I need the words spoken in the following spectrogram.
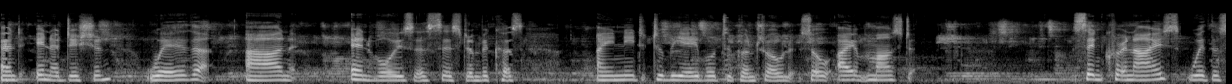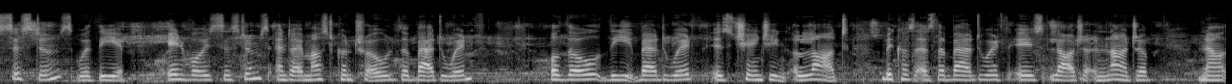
and in addition with an invoice system because I need to be able to control. So I must synchronize with the systems, with the invoice systems, and I must control the bandwidth. Although the bandwidth is changing a lot, because as the bandwidth is larger and larger, now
